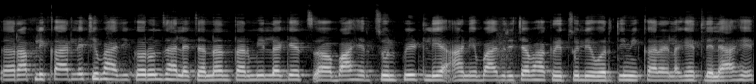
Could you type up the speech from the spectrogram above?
तर आपली कारल्याची भाजी करून झाल्याच्यानंतर मी लगेच बाहेर चूल पिटली आणि बाजरीच्या भाकरी चुलीवरती मी करायला घेतलेल्या आहेत.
